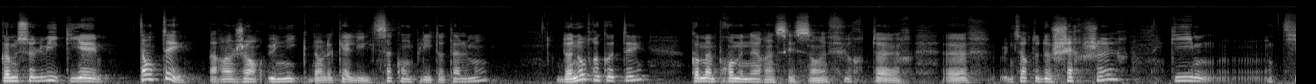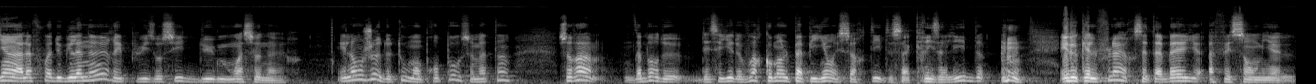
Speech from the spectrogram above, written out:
comme celui qui est tenté par un genre unique dans lequel il s'accomplit totalement, d'un autre côté comme un promeneur incessant, un furteur, euh, une sorte de chercheur qui tient à la fois du glaneur et puis aussi du moissonneur. Et l'enjeu de tout mon propos ce matin sera d'abord d'essayer de, voir comment le papillon est sorti de sa chrysalide et de quelle fleur cette abeille a fait son miel.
